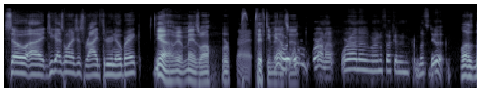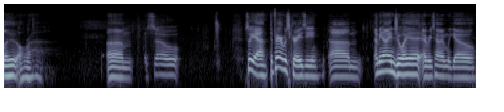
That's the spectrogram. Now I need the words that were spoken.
So, uh, do you guys want to just ride through no break? yeah, we may as well. We're All right. 50 Yeah, minutes we're, in. we're, we're on a we're on a we're on a fucking let's do it. Well, do it. all right. Um. So. So yeah, the fair was crazy. Um. I mean, I enjoy it every time we go,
